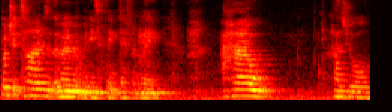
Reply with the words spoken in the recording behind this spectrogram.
budget times at the moment, we need to think differently. How has your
